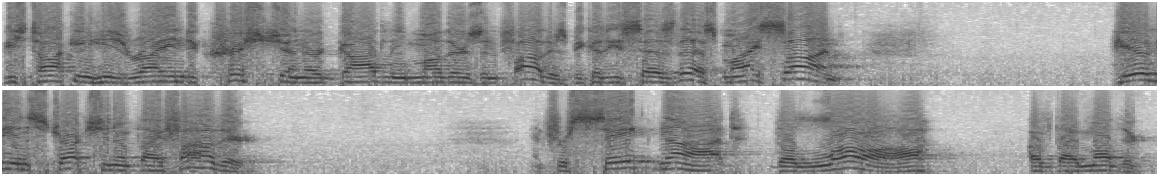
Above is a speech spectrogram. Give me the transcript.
he's talking, he's writing to Christian or godly mothers and fathers because he says this, My son, hear the instruction of thy father, and forsake not the law of thy mother.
